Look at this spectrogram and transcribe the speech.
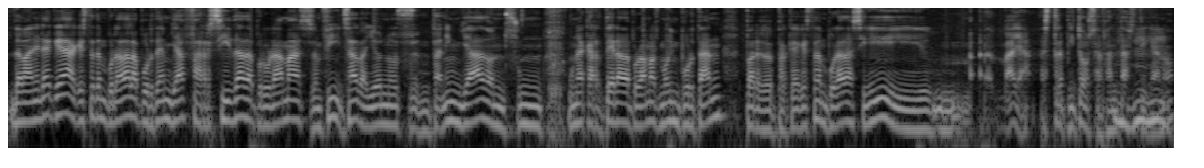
De manera que aquesta temporada la portem ja farcida de programes... En fi, Salva, jo no, tenim ja doncs, un, una cartera de programes molt important per, perquè aquesta temporada sigui, mm, vaja, estrepitosa, fantàstica, no?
